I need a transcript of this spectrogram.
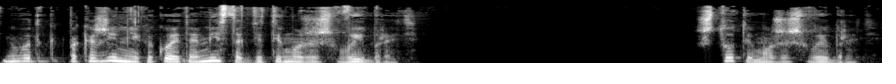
Ну вот покажи мне какое-то место, где ты можешь выбрать. Что ты можешь выбрать?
